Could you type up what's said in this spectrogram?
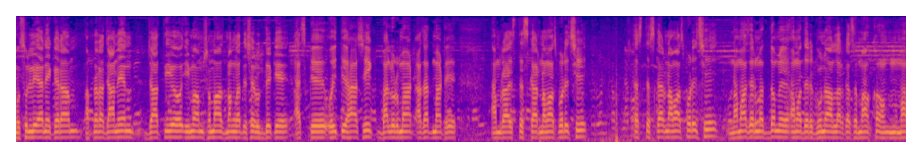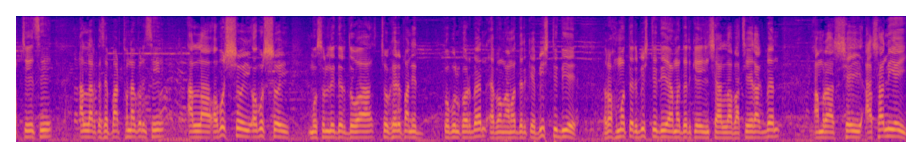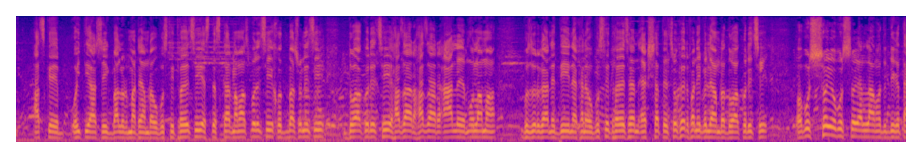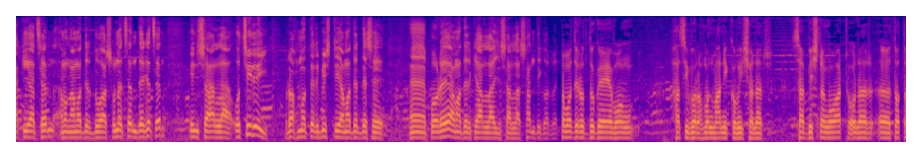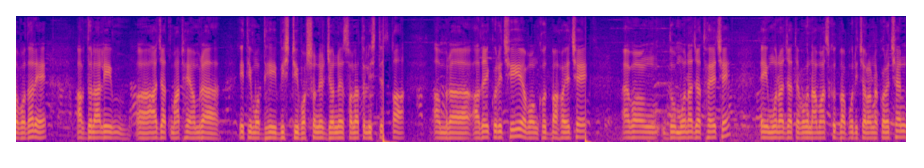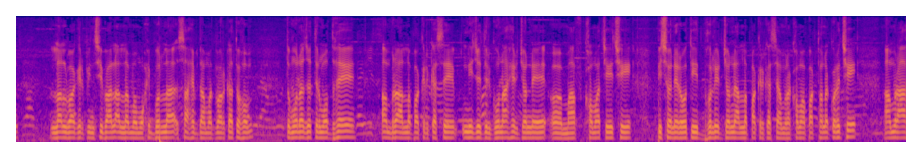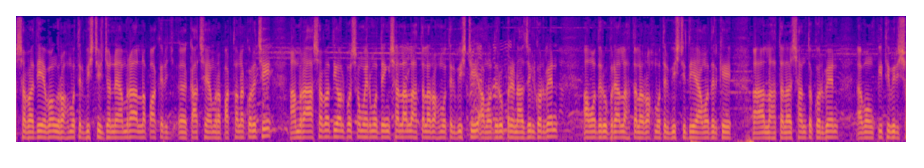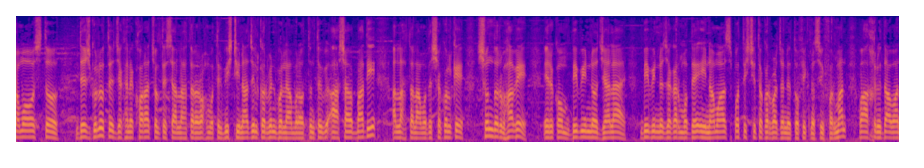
মুসল্লিয়ানে কেরাম, আপনারা জানেন জাতীয় ইমাম সমাজ বাংলাদেশের উদ্যোগে আজকে ঐতিহাসিক বালুর মাঠ, আজাদ মাঠে আমরা ইস্তেস্কার নামাজ পড়েছি। ইস্তেস্কার নামাজ পড়েছি। নামাজের মাধ্যমে আমাদের গুণা আল্লাহর কাছে মাপ চেয়েছি, আল্লাহর কাছে প্রার্থনা করেছি। আল্লাহ অবশ্যই অবশ্যই মুসল্লিদের দোয়া চোখের পানি কবুল করবেন এবং আমাদেরকে বৃষ্টি দিয়ে রহমতের বৃষ্টি দিয়ে আমাদেরকে ইনশাআল্লাহ বাঁচিয়ে রাখবেন। আমরা সেই আশা নিয়েই আজকে ঐতিহাসিক বালুর মাঠে আমরা উপস্থিত হয়েছি ইস্তেস্কার নামাজ পড়েছি, খুতবা শুনেছি, দোয়া করেছি। হাজার হাজার আলে মোলামা বুজুর্গানের দিন এখানে উপস্থিত হয়েছেন। একসাথে চোখের পানি পেলে আমরা দোয়া করেছি। অবশ্যই অবশ্যই আল্লাহ আমাদের দিকে তাকিয়ে আছেন এবং আমাদের দোয়া শুনেছেন, দেখেছেন। ইনশাআল্লাহ অচিরেই রহমতের বৃষ্টি আমাদের দেশে হ্যাঁ, পড়ে আমাদেরকে আল্লাহ ইনশাল্লাহ শান্তি করবেন। সমাজের উদ্যোগে এবং হাসিবুর রহমান মানিক কমিশনার ছাব্বিশ নং ওয়ার্ড ওনার তত্ত্বাবধানে আব্দুল আলিম আজাদ মাঠে আমরা ইতিমধ্যেই বৃষ্টি বর্ষণের জন্য সলাতুল ইস্তিসকা আমরা আদায় করেছি এবং খুতবা হয়েছে এবং দু মোনাজাত হয়েছে। এই মোনাজাত এবং নামাজ খুতবা পরিচালনা করেছেন লালবাগের প্রিন্সিপাল আল্লামা মহিবুল্লাহ সাহেব দামাত বারকাতহম। তো মোনাজাতের মধ্যে আমরা আল্লাহ পাকের কাছে নিজেদের গুনাহের জন্য মাফ ক্ষমা চেয়েছি। পিছনের অতীত ভুলের জন্য আল্লাহ পাকের কাছে আমরা ক্ষমা প্রার্থনা করেছি। আমরা আশাবাদী এবং রহমতের বৃষ্টির জন্য আমরা আল্লাহ পাকের কাছে আমরা প্রার্থনা করেছি। আমরা আশাবাদী অল্প সময়ের মধ্যে ইনশাল্লাহ আল্লাহ তালা রহমতের বৃষ্টি আমাদের উপরে নাজিল করবেন। আমাদের উপরে আল্লাহ তালা রহমতের বৃষ্টি দিয়ে আমাদেরকে আল্লাহ তালা শান্ত করবেন এবং পৃথিবীর সমস্ত দেশগুলোতে যেখানে খরা চলতেছে আল্লাহ তালা রহমতের বৃষ্টি নাজিল করবেন বলে আমরা অত্যন্ত আশাবাদী। আল্লাহ তালা আমাদের সকলকে সুন্দরভাবে এরকম বিভিন্ন জেলায়, বিভিন্ন জায়গার মধ্যে এই নামাজ প্রতিষ্ঠিত করবার জন্য তৌফিক নসিব ফরমান। ও আখরুদ্দাওয়ান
